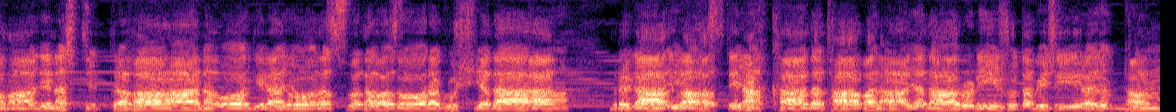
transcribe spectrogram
मालिनश्चित्रभानवो गिरयोरस्वतवसोरघुष्यदाः। मृगा इव हस्तिनः खादथावनाय दारुणीषु तविशीरयुग्धम्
